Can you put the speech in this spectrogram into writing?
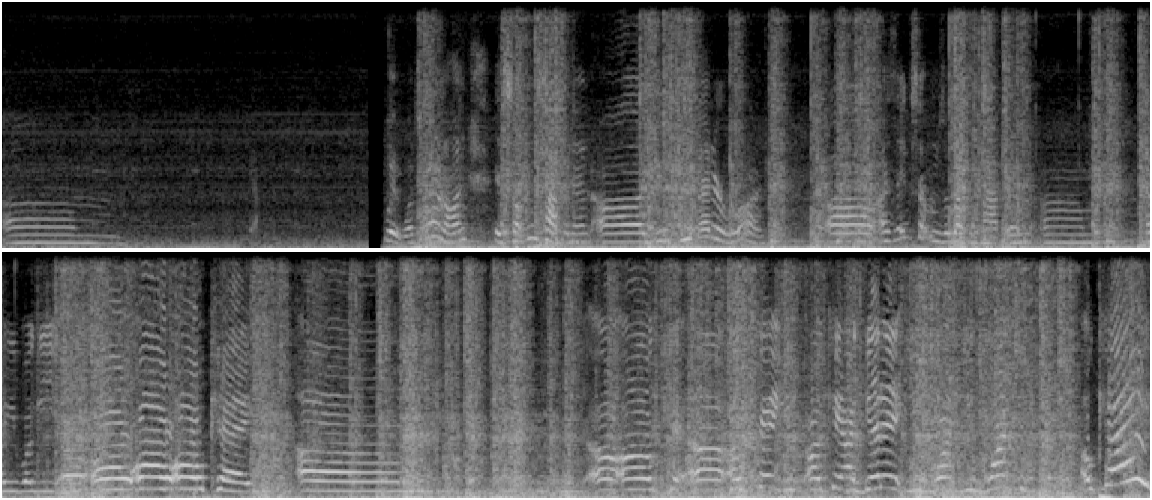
Um, yeah. Wait, what's going on? Is something's happening? Uh, dude, you better run. Uh, I think something's about to happen. Um, Huggy Wuggy, uh, oh, oh, okay. Um, uh, okay, uh, okay, you, okay, I get it. You want, you want to, okay,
